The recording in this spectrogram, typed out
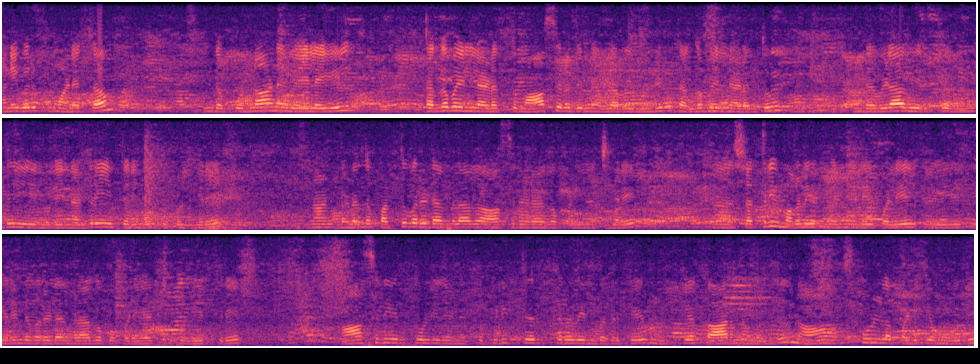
அனைவருக்கும் வணக்கம். இந்த பொன்னான வேளையில் தங்கமயில் நடத்தும் ஆசிரியர் தின விழாவை முன்னிட்டு தங்கமயில் நடத்தும் இந்த விழாவிற்கு வந்து என்னுடைய நன்றியை தெரிவித்துக் கொள்கிறேன். நான் கடந்த பத்து வருடங்களாக ஆசிரியராக பணியாற்றுகிறேன். சத்ரி மகளிர் மேல்நிலைப் பள்ளியில் இரண்டு வருடங்களாக இப்போ பணியாற்றி கொண்டிருக்கிறேன். ஆசிரியர் தொழில் எனக்கு பிடித்திருக்கிறது என்பதற்கே முக்கிய காரணம் வந்து நான் ஸ்கூலில் படிக்கும்போது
